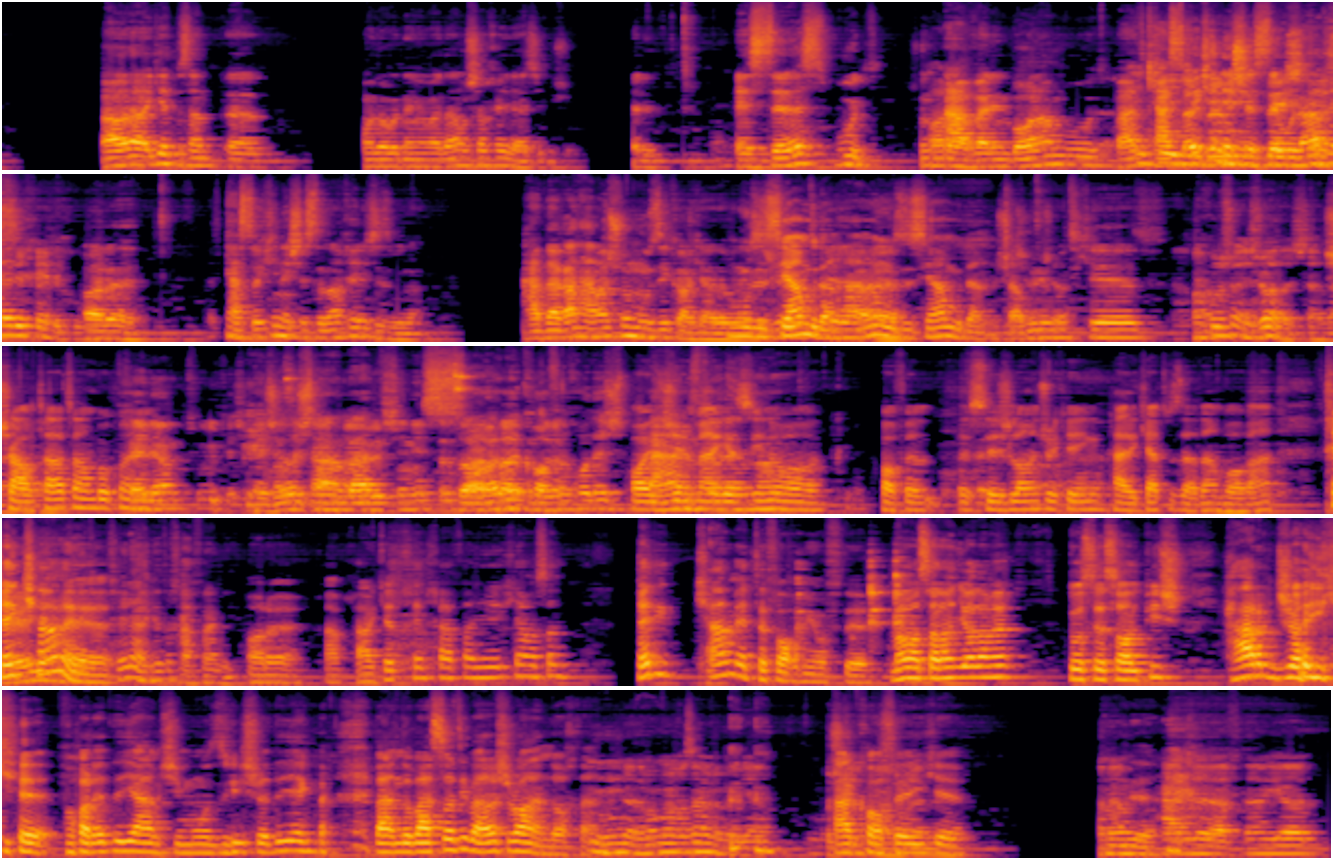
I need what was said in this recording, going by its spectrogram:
آره اگه مثلا ما دوباره نمی‌اومدم اون خیلی عجیب می‌شد. استرس بود چون اولین بارم بود. بعد کسایی که نشسته بودن خیلی خیلی خوب. آره. کسایی که نشسته بودن خیلی چیز بودن. حداقل همشون موزیک کار کرده بودن. موزیسین بودن همه موزیسین بودن جوری بود که خودشون اجرا داشتن. shout out هم خیلی بکنید هم طول کشید. اجرا داشتن بعد صاحب کافه خودش IG Magazine و کافه Stage Lounge رو که این حرکت رو زدن واقعا. خیلی کمه. خیلی حرکت خفنی. آره. حرکت خیلی خفنیه. یکی هم مثلا خیلی کم اتفاق میفته من مثلا یادم دو سه سال پیش هر جایی که وارد یه همچین موضوعی شده یک بند و بساتی براش راه انداختن. هر کافه ای که. منم هر جا رفتم یا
